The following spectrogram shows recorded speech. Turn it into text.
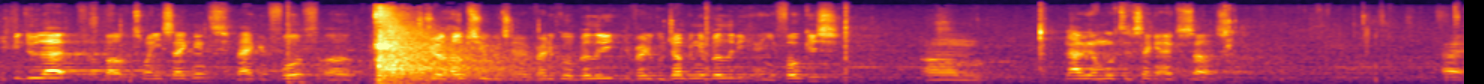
You can do that for about 20 seconds, back and forth. Uh, this drill helps you with your vertical ability, your vertical jumping ability, and your focus. Um, now we're gonna move to the second exercise. All right.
